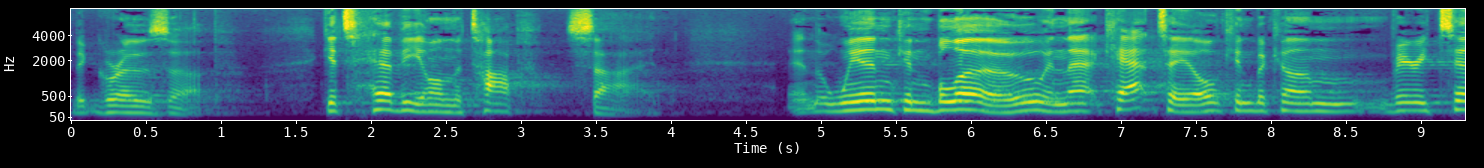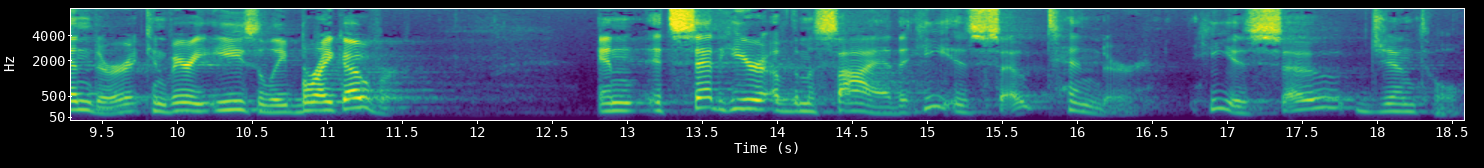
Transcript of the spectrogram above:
that grows up, gets heavy on the top side. And the wind can blow, and that cattail can become very tender. It can very easily break over. And it's said here of the Messiah that he is so tender, he is so gentle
